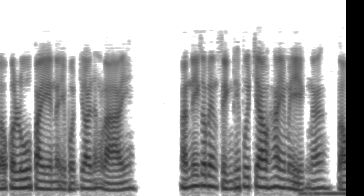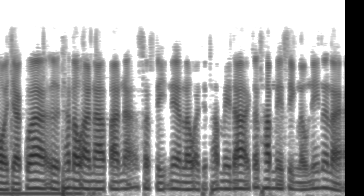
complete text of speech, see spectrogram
เราก็รู้ไปในบทย่อยทั้งหลาย อันนี้ก็เป็นสิ่งที่พระเจ้าให้มาอีกนะต่อจากว่าเออถ้าเราอานาปานะสติเนี่ยเราอาจจะทำไม่ได้ ก็ทำในสิ่งเหล่านี้นั่นแหละ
